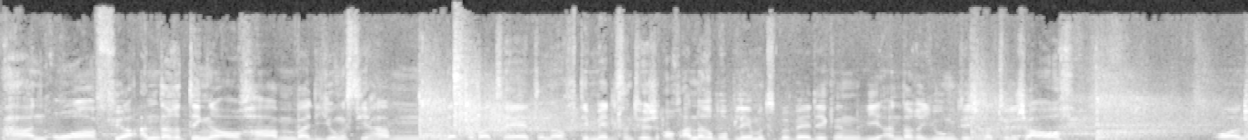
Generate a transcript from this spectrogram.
ja, ein Ohr für andere Dinge auch haben, weil die Jungs, die haben in der Pubertät und auch die Mädels natürlich auch andere Probleme zu bewältigen, wie andere Jugendliche natürlich auch. Und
